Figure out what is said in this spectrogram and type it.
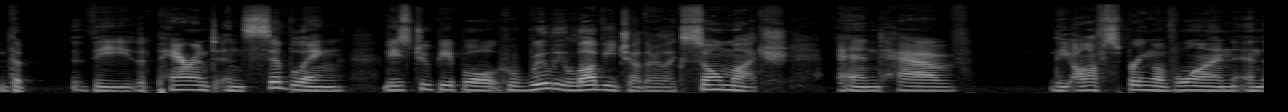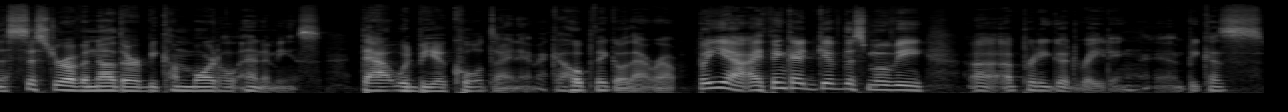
the the the parent and sibling, these two people who really love each other like so much, and have the offspring of one and the sister of another become mortal enemies that would be a cool dynamic. I hope they go that route. But yeah, I think I'd give this movie uh, a pretty good rating uh, because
